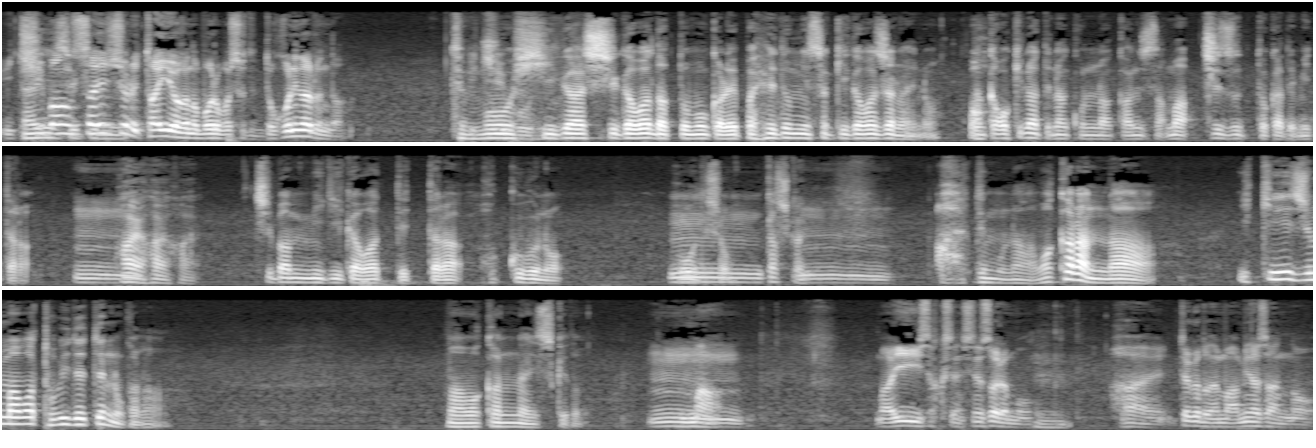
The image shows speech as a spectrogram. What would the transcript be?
一番最初に太陽が昇る場所ってどこになるんだ？でも東側だと思うからやっぱヘド岬側じゃないの？なんか沖縄ってなんかこんな感じさ、まあ、地図とかで見たら。うん。はいはいはい。一番右側って言ったら北部のそうでしょ？う確かうに、ん。あでもな分からんな池江島は飛び出てんのかな？まあ分かんないですけど。うんまあまあいい作戦ですねそれも、はい。ということでまあ皆さんの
